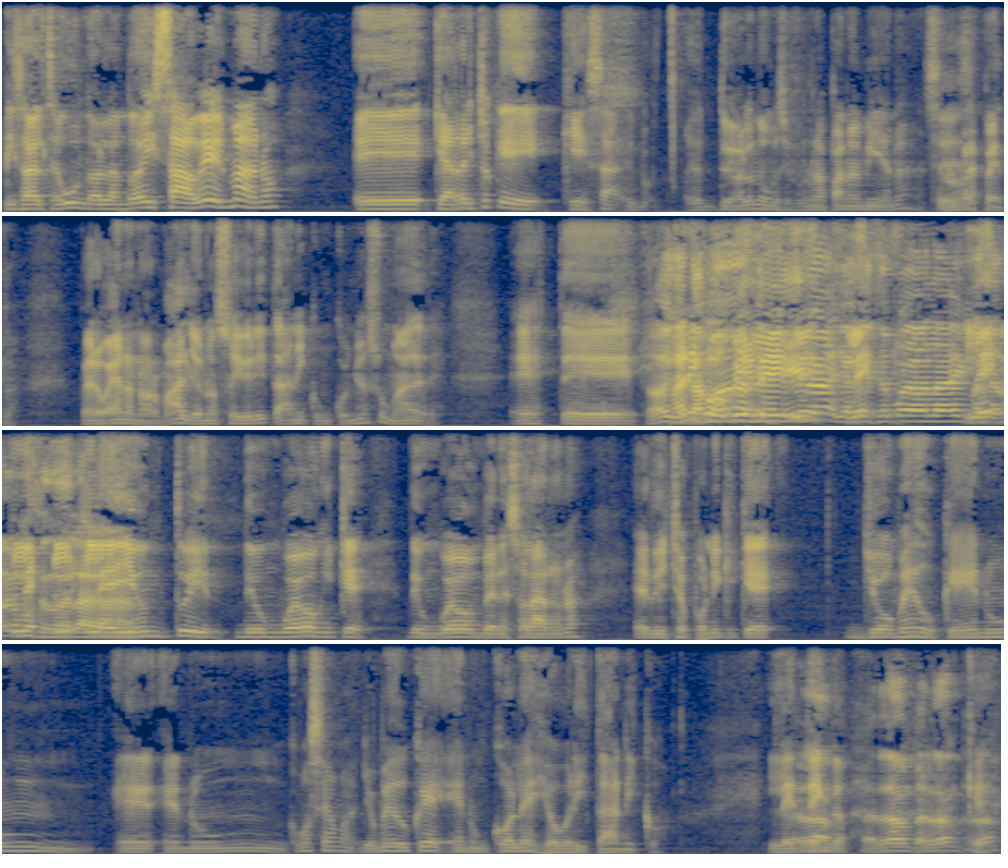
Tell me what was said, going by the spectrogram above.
Isabel II, hablando de Isabel, mano, eh, que arrecho que, que esa- estoy hablando como si fuera una pana mía, ¿no? Sí, sí. respeto. Pero bueno, normal, yo no soy británico, un coño de su madre. Este. No, ya que se puede hablar de le- le- se la leí un tweet de un huevón y que, de un huevón venezolano, ¿no? El bicho pone que, que yo me eduqué en un, en, en un, ¿cómo se llama? Yo me eduqué en un colegio británico. Le perdón, tengo, Perdón, perdón, ¿Qué? perdón.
